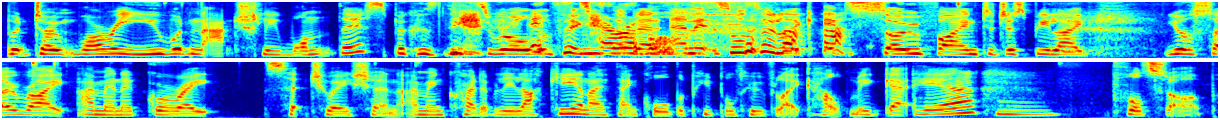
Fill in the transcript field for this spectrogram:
"But don't worry, you wouldn't actually want this because these are all the things." that terrible. are-" And it's also like it's so fine to just be like, "You're so right. I'm in a great." situation i'm incredibly lucky and i thank all the people who've like helped me get here mm. Full stop.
